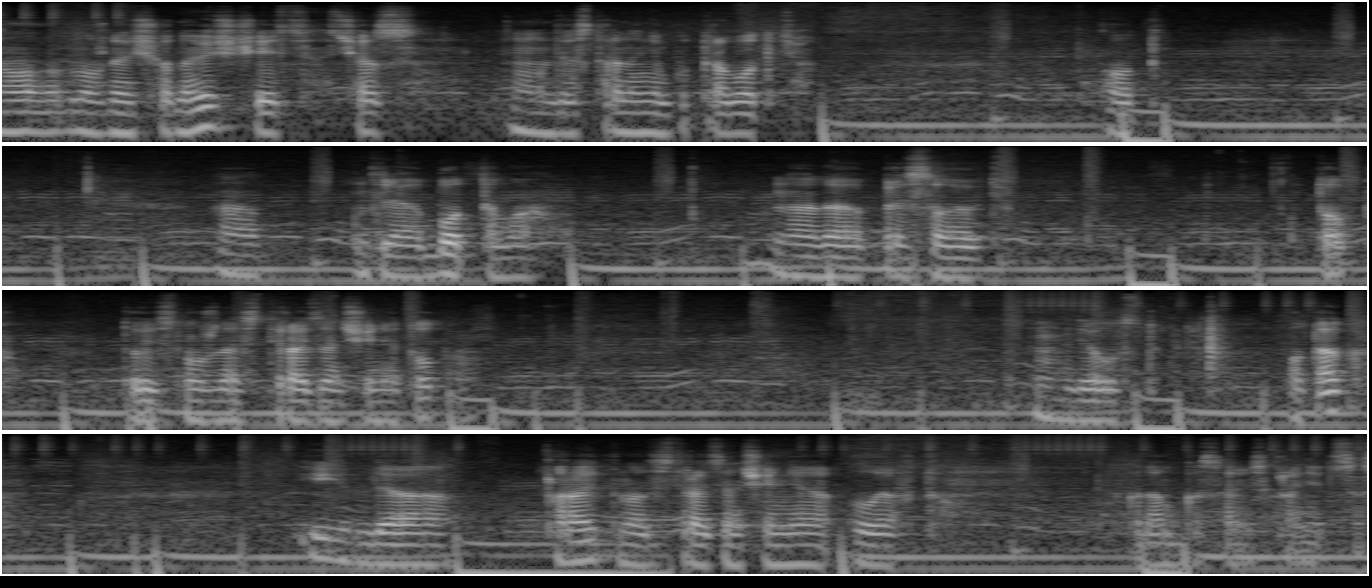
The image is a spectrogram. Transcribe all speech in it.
Но нужно еще одну вещь учесть. Сейчас две стороны не будут работать. Вот. А, Для боттома надо присваивать топ. То есть нужно стирать значение топа. Делать вот так. И для right надо стирать значение left, когда мы касаемся границы.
